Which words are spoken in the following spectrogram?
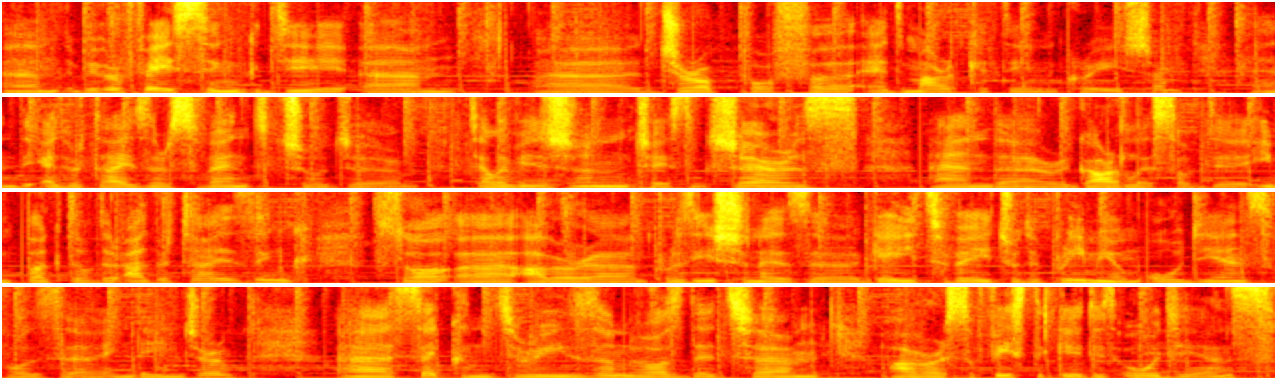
Um, we were facing the um, uh, drop of uh, ad market in Croatia and the advertisers went to the television chasing shares and uh, regardless of the impact of their advertising so uh, our uh, position as a gateway to the premium audience was uh, in danger. second reason was that um, our sophisticated audience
